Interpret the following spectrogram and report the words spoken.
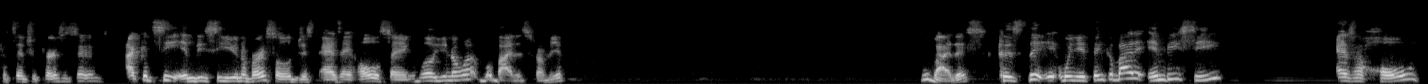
potential purchasers, I could see NBC Universal just as a whole saying, "Well, you know what, we'll buy this from you." We'll buy this because when you think about it, NBC as a whole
